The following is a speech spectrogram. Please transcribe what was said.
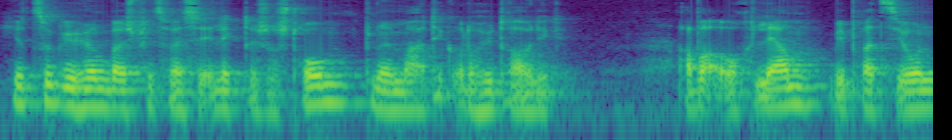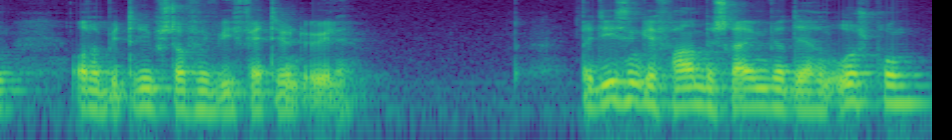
Hierzu gehören beispielsweise elektrischer Strom, Pneumatik oder Hydraulik, aber auch Lärm, Vibration oder Betriebsstoffe wie Fette und Öle. Bei diesen Gefahren beschreiben wir deren Ursprung,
